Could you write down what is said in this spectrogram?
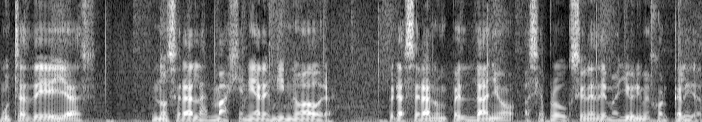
Muchas de ellas no serán las más geniales ni innovadoras, pero serán un peldaño hacia producciones de mayor y mejor calidad.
